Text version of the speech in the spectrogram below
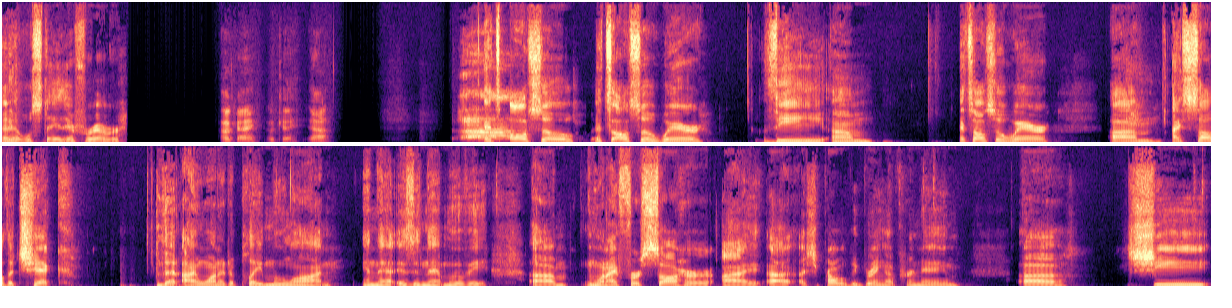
and it will stay there forever Okay. Okay. Yeah. it's Ah! also it's also where the um it's also where um i saw the chick that i wanted to play mulan in that is in that movie um when i first saw her i uh, i should probably bring up her name uh she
